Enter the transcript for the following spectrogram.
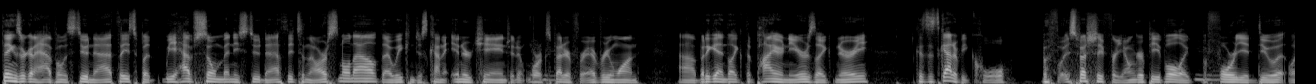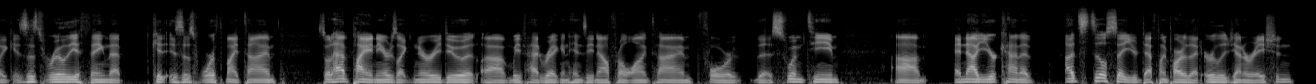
things are gonna happen with student athletes, but we have so many student athletes in the arsenal now that we can just kind of interchange, and it works better for everyone. Uh, but again, like the pioneers like Nuri, because it's got to be cool, before, especially for younger people. Like before you do it, like is this really a thing that kid, is this worth my time? So to have pioneers like Nuri do it, um, we've had Reagan Hinsey now for a long time for the swim team, um, and now you're kind of. I'd still say you're definitely part of that early generation.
